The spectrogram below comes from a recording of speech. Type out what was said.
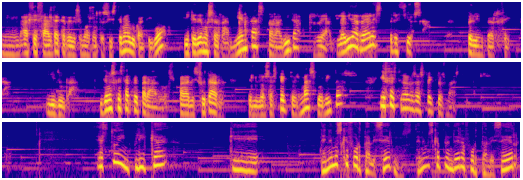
mm, hace falta que revisemos nuestro sistema educativo y que demos herramientas para la vida real. Y la vida real es preciosa, pero imperfecta y dura. Y tenemos que estar preparados para disfrutar de los aspectos más bonitos y gestionar los aspectos más duros. Esto implica que tenemos que fortalecernos, tenemos que aprender a fortalecer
